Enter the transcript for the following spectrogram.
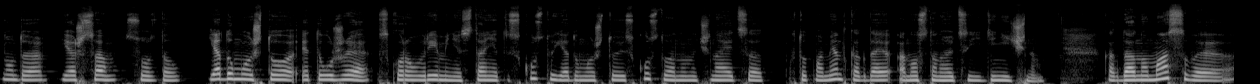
Ну да, я же сам создал. Я думаю, что это уже в скором времени станет искусство. Я думаю, что искусство, оно начинается в тот момент, когда оно становится единичным. Когда оно массовое,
